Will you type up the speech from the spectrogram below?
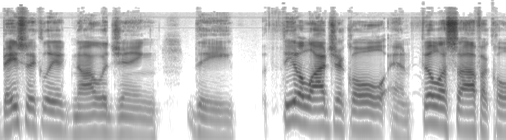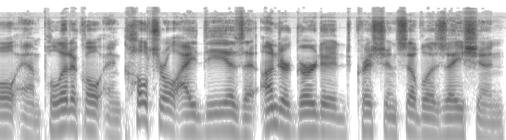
basically acknowledging the theological and philosophical and political and cultural ideas that undergirded Christian civilization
